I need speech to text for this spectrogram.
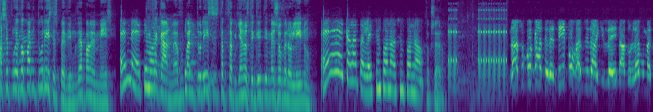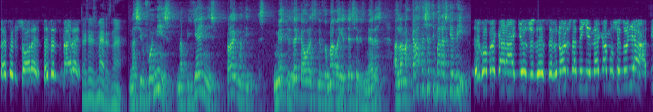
Άσε που εδώ πάνε οι τουρίστε, παιδί μου, δεν πάμε εμείς. Ε, ναι, τι, Τι μόνο- θα κάνουμε, αφού πάνε οι τουρίστε, θα, θα πηγαίνω στην Κρήτη μέσω Βερολίνου. Ε, καλά τα λες, συμφωνώ, συμφωνώ. Το ξέρω. Να σου πω κάτι, ρε, τι είπε ο Χατζηδάκης, λέει, να δουλεύουμε τέσσερις ώρες, τέσσερις μέρες. Τέσσερις μέρες, ναι. Να συμφωνείς να πηγαίνεις πράγματι μέχρι 10 ώρες την εβδομάδα για 4 μέρες, αλλά να κάθεσαι την Παρασκευή. Εγώ βρε καραγκιόζη, δεν σε γνώρισα τη γυναίκα μου στη δουλειά. Τι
